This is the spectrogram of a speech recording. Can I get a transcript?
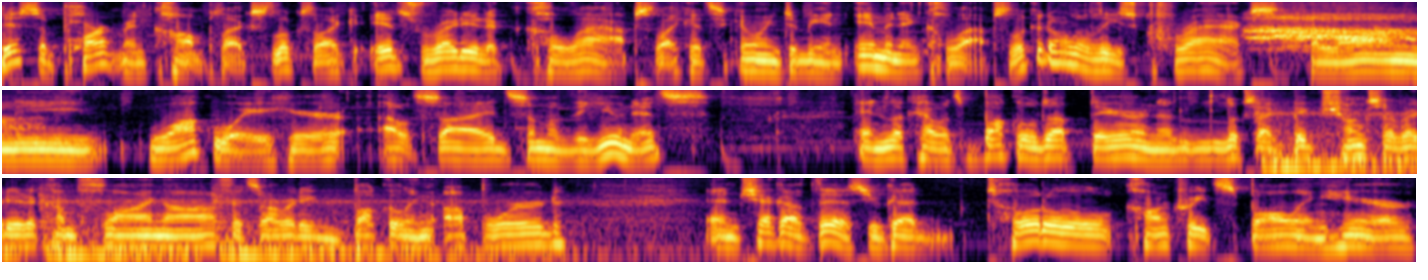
This apartment complex looks like it's ready to collapse, like it's going to be an imminent collapse. Look at all of these cracks along the walkway here outside some of the units. And look how it's buckled up there, and it looks like big chunks are ready to come flying off. It's already buckling upward. And check out this you've got total concrete spalling here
